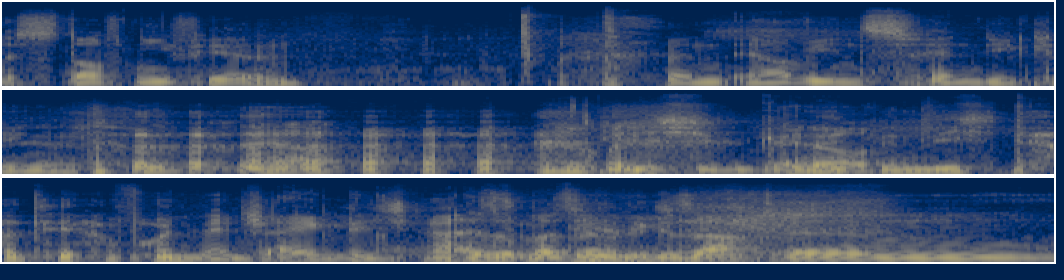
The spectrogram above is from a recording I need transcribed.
es darf nie fehlen, wenn Erwins Handy klingelt. Und ich Genau. äh, bin nicht der Telefonmensch eigentlich. Ja, Also das Basil, wie ich. gesagt, ähm,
